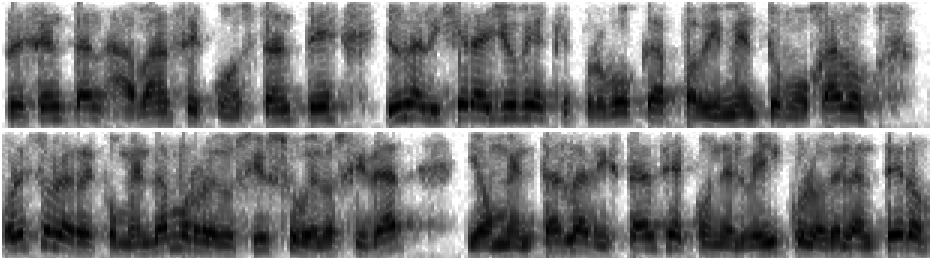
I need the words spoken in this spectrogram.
presentan avance constante y una ligera lluvia que provoca pavimento mojado. Por eso le recomendamos reducir su velocidad velocidad y aumentar la distancia con el vehículo delantero,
